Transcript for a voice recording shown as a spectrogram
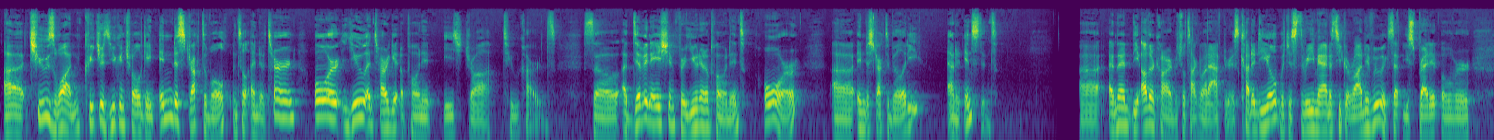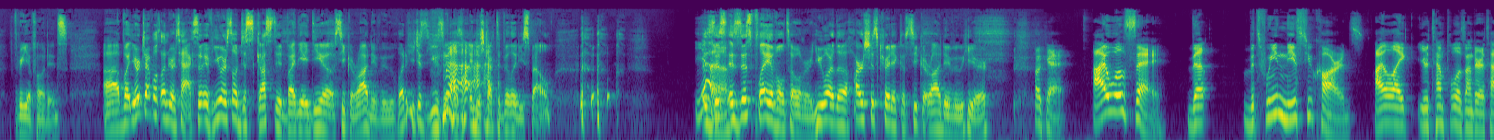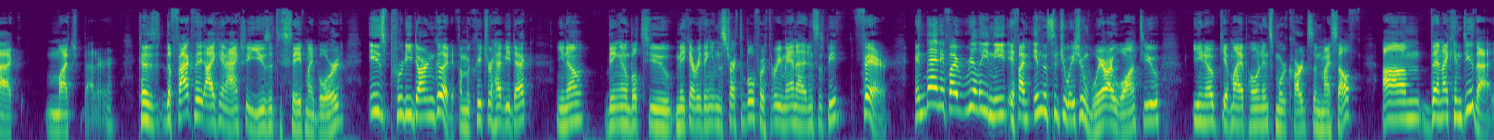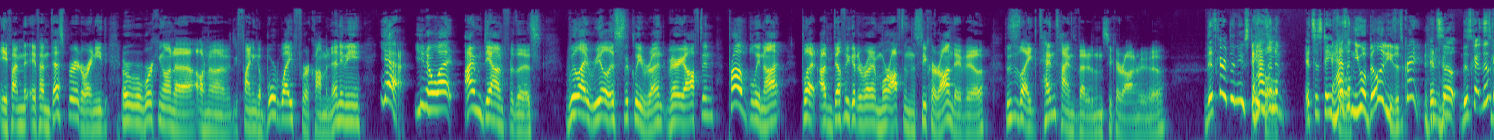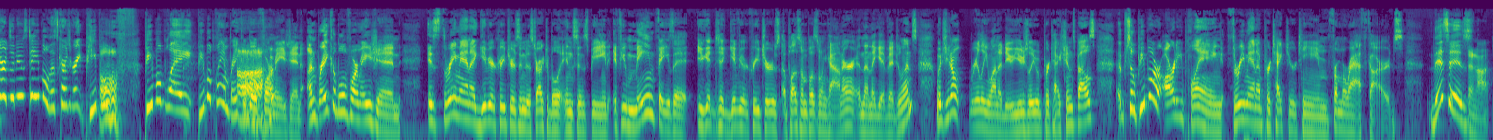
Uh, choose one. Creatures you control gain indestructible until end of turn, or you and target opponent each draw two cards. So a divination for you unit opponent, or uh, indestructibility at an instant. Uh, and then the other card, which we'll talk about after, is Cut a Deal, which is three mana Secret Rendezvous, except you spread it over three opponents. Uh, but your temple's under attack, so if you are so disgusted by the idea of Secret Rendezvous, why don't you just use it as an indestructibility spell? Yeah. Is this is this playable, Tomer? You are the harshest critic of Secret Rendezvous here. Okay. I will say that between these two cards, I like your temple is under attack much better. Because the fact that I can actually use it to save my board is pretty darn good. If I'm a creature heavy deck, you know, being able to make everything indestructible for three mana at instant speed, fair. And then if I really need, if I'm in the situation where I want to, you know, give my opponents more cards than myself, um, then I can do that. If I'm if I'm desperate or I need or we're working on a on a finding a board wipe for a common enemy, yeah, you know what? I'm down for this. Will I realistically run very often? Probably not, but I'm definitely going to run it more often than Secret Rendezvous. This is like ten times better than Secret Rendezvous. This card's a new staple. has an- it's a staple. It has a new ability. That's great. And so this card, this card's a new staple. This card's great. People, people play, people play Unbreakable Uh. Formation. Unbreakable Formation is three mana. Give your creatures indestructible instant speed. If you main phase it, you get to give your creatures a plus one plus one counter, and then they get vigilance, which you don't really want to do usually with protection spells. So people are already playing three mana protect your team from a wrath cards. This is They're not.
